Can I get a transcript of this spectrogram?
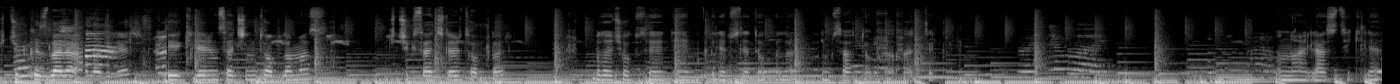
küçük kızlara alabilir. Büyüklerin saçını toplamaz. Küçük saçları toplar. Bu da çok sevdiğim klipsli tokalar. Timsah toka artık. Bunlar lastikli.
